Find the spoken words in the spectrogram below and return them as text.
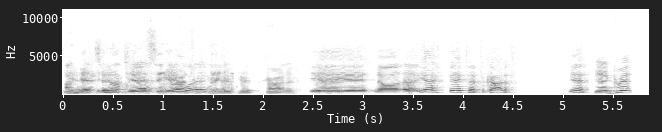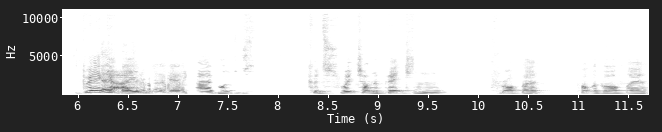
Yeah, Yeah, Taylor, not yeah, the yeah, Andrew what- Taylor played for Cardiff. Yeah, yeah, no, uh, yeah, yeah, played for Cardiff. Yeah, great, great Yeah, guy. Cardiff, yeah. great guy, but just could switch on the pitch and proper, proper go for you.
